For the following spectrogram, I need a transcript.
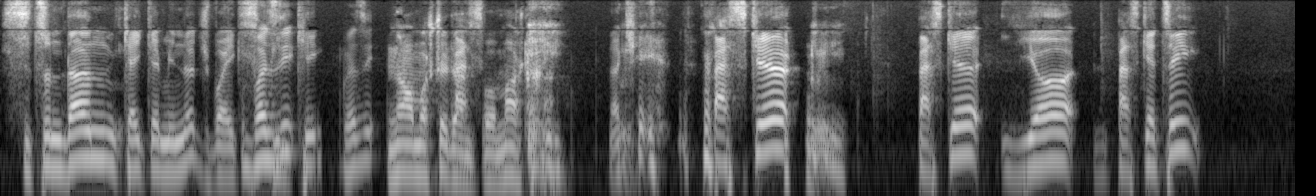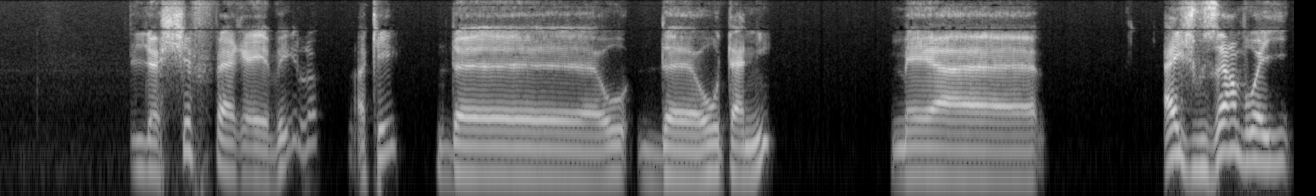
si tu me donnes quelques minutes, je vais expliquer. vas-y. Non, moi, je te donne pas. Moi, je te donne. OK? Parce que, parce que, il y a, parce que, tu sais, le chiffre fait rêver, là, OK? De, de Otani. Mais, euh, hey, je vous ai envoyé.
